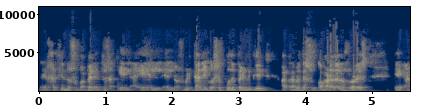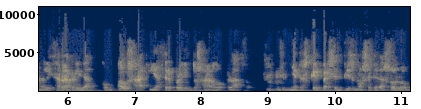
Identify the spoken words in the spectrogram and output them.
ejerciendo su papel. Entonces, los británicos se pueden permitir, a través de su Cámara de los Lores, eh, analizar la realidad con pausa y hacer proyectos a largo plazo mientras que el presentismo se queda solo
